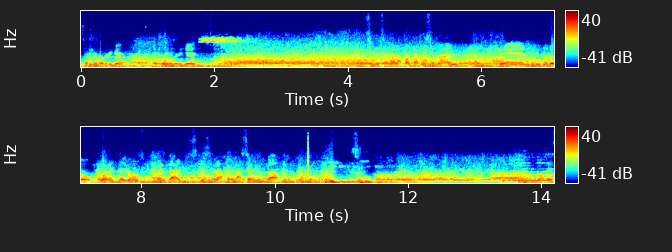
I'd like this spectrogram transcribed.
se lo Rodríguez consigue sacar la falta personal del número 42, Bertans, que será la segunda. Segunda. No, es.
